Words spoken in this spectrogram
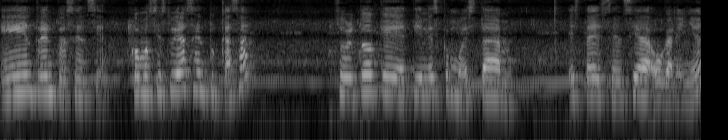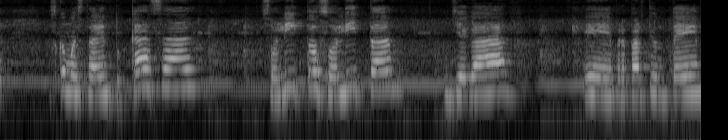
Entra en tu esencia. Como si estuvieras en tu casa. Sobre todo que tienes como esta, esta esencia hogareña. Es como estar en tu casa, solito, solita. Llegar, eh, prepararte un té,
